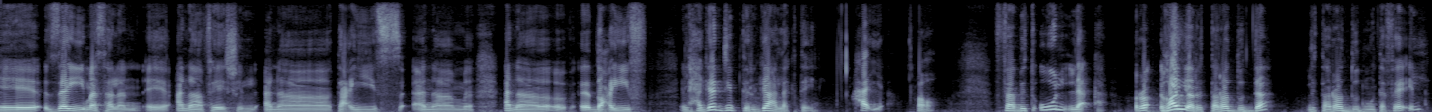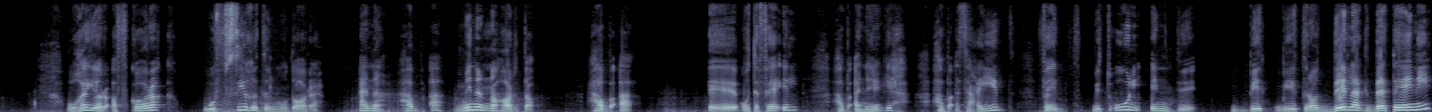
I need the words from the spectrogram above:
آه، زي مثلا آه، أنا فاشل أنا تعيس أنا أنا ضعيف الحاجات دي بترجع لك تاني. حقيقة. آه. فبتقول لا غير التردد ده لتردد متفائل وغير أفكارك وفي صيغة المضارع. أنا هبقى من النهارده هبقى آه، متفائل هبقى ناجح هبقى سعيد. فبتقول أنت بيت- بيترد لك ده تاني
